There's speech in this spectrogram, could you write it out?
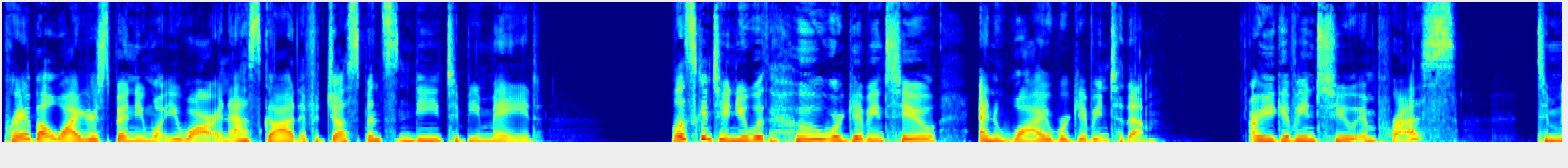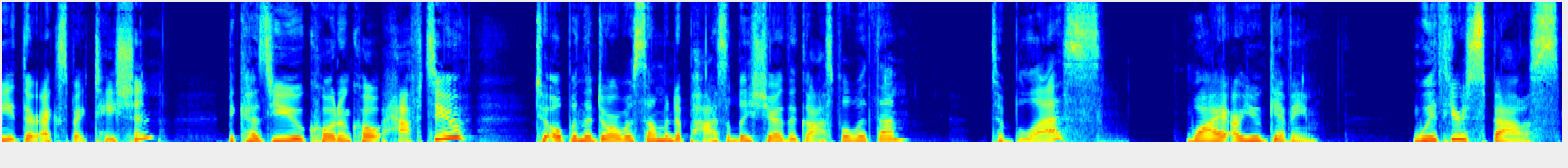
Pray about why you're spending what you are and ask God if adjustments need to be made. Let's continue with who we're giving to and why we're giving to them. Are you giving to impress, to meet their expectation, because you quote unquote have to, to open the door with someone to possibly share the gospel with them, to bless? Why are you giving? with your spouse,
